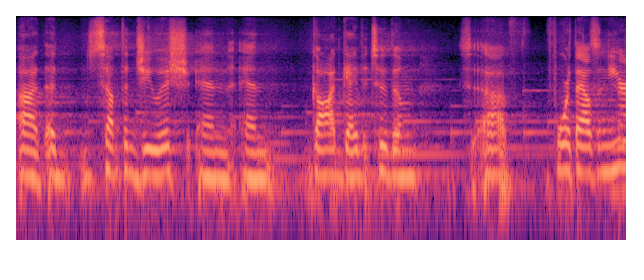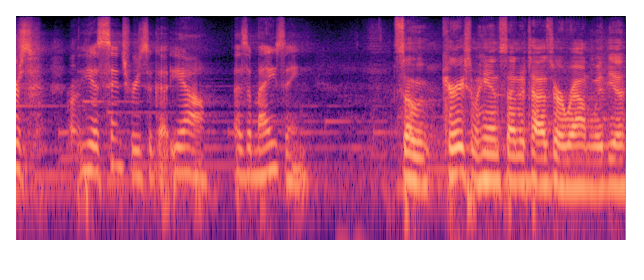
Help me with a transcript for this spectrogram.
uh, a, something Jewish, and, and God gave it to them uh, 4,000 years, yeah, centuries ago. Yeah, that's amazing. So carry some hand sanitizer around with you.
